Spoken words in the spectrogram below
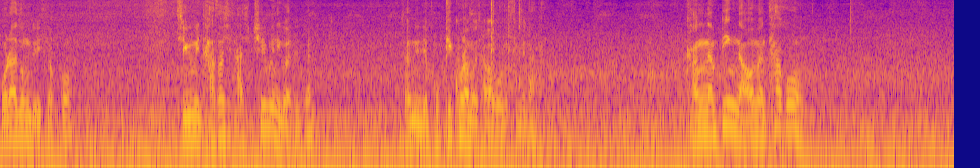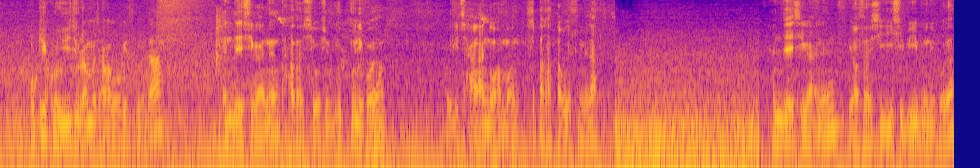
보라동도 있었고 지금이 5시 47분이거든요. 저는 이제 복귀콜 한번 잡아보겠습니다. 강남 삥 나오면 타고 복귀콜 위주로 한번 잡아보겠습니다. 현재 시간은 5시 56분이고요. 여기 장안동 한번 후딱 갔다 오겠습니다. 현재 시간은 6시 22분이고요.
